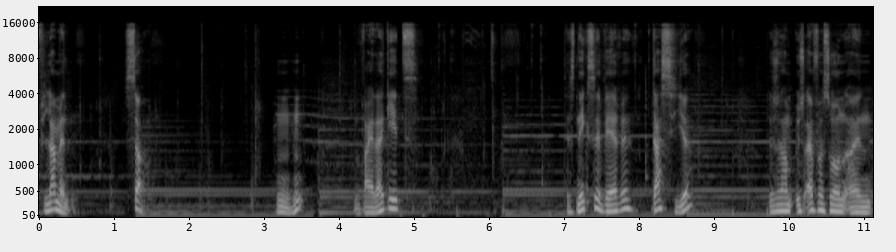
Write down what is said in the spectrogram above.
Flammen. So. Mhm. Weiter geht's. Das nächste wäre das hier. Das ist einfach so ein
